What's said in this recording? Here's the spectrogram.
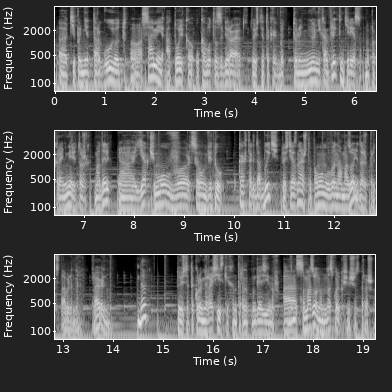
uh, типа не торгуют uh, сами, а только у кого-то забирают. То есть это как бы то ли ну, не конфликт интересов, но, по крайней мере, тоже как модель. Я к чему в целом веду? Как тогда быть? То есть я знаю, что, по-моему, вы на Амазоне даже представлены, правильно? Да. То есть это кроме российских интернет-магазинов. А да. с Амазоном насколько все сейчас хорошо?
